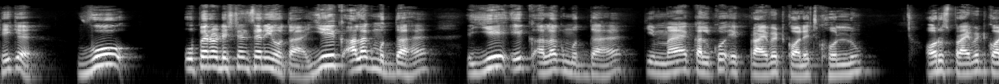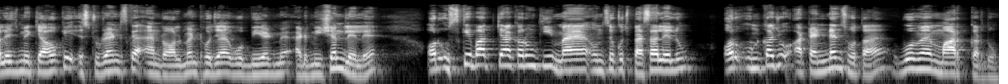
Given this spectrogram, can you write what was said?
ठीक है, वो ओपन और डिस्टेंस से नहीं होता है। ये एक अलग मुद्दा है। ये एक अलग मुद्दा है कि मैं कल को एक प्राइवेट कॉलेज खोल लूँ और उस प्राइवेट कॉलेज में क्या हो कि स्टूडेंट्स का एनरोलमेंट हो जाए, वो बीएड में एडमिशन ले ले और उसके बाद क्या करूँ कि मैं उनसे कुछ पैसा ले लूँ और उनका जो अटेंडेंस होता है, वो मैं मार्क कर दूँ।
